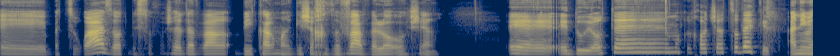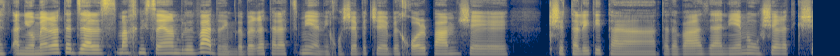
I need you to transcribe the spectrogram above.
אה, בצורה הזאת, בסופו של דבר בעיקר מרגיש אכזבה ולא אושר. אה, עדויות אה, מוכיחות שאת צודקת. אני, אני אומרת את זה על סמך ניסיון בלבד, אני מדברת על עצמי, אני חושבת שבכל פעם ש... כשתליתי את הדבר הזה, אני אהיה מאושרת כש...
